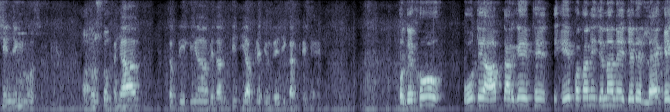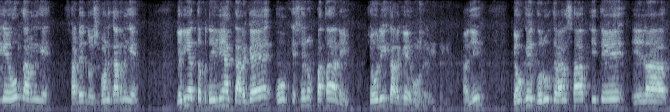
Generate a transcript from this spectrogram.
ਚੇਂਜਿੰਗ ਹੋ ਸਕਦੀ। 250 ਤਬਦੀਲੀਆਂ ਵਿਦੰਤੀ ਜੀ ਆਪਣੇ ਜਿਉਂਦੇ ਜੀ ਕਰਕੇ ਗਏ। ਉਹ ਦੇਖੋ ਉਹ ਤੇ ਆਪ ਕਰ ਗਏ ਇੱਥੇ ਤੇ ਇਹ ਪਤਾ ਨਹੀਂ ਜਿਨ੍ਹਾਂ ਨੇ ਜਿਹੜੇ ਲੈ ਕੇ ਗਏ ਉਹ ਕਰਨਗੇ ਸਾਡੇ ਦੁਸ਼ਮਣ ਕਰਨਗੇ। ਜਿਹੜੀਆਂ ਤਬਦੀਲੀਆਂ ਕਰ ਗਏ ਉਹ ਕਿਸੇ ਨੂੰ ਪਤਾ ਨਹੀਂ ਚੋਰੀ ਕਰ ਗਏ ਹੋਣਗੇ। ਹਾਂਜੀ? ਕਿਉਂਕਿ ਗੁਰੂ ਗ੍ਰੰਥ ਸਾਹਿਬ ਜੀ ਤੇ ਜਿਹੜਾ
